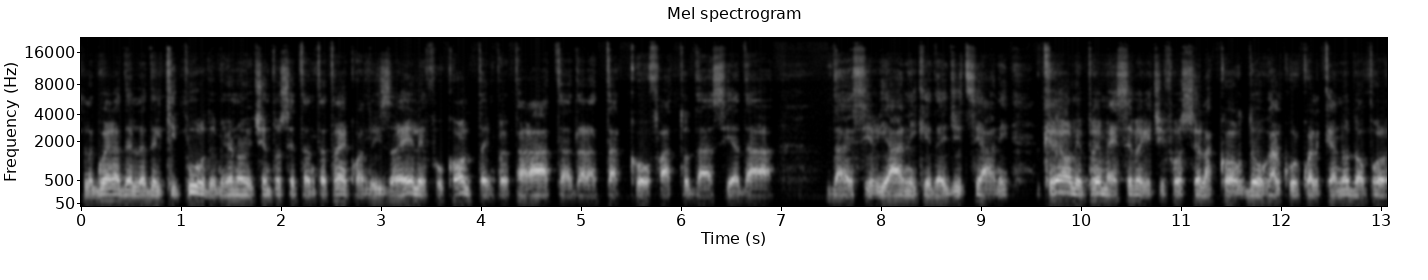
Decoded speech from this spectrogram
la guerra del, del Kippur del 1973, quando Israele fu colta impreparata dall'attacco fatto da, sia da, dai siriani che dai egiziani, creò le premesse perché ci fosse l'accordo qualche anno dopo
